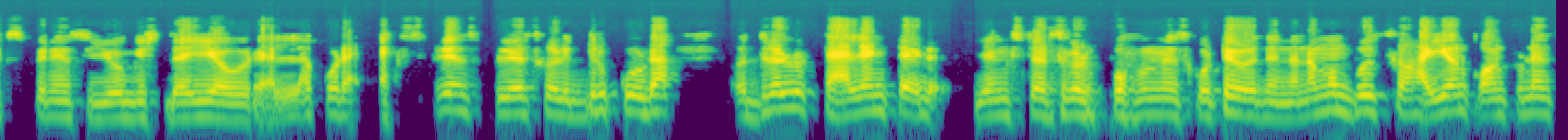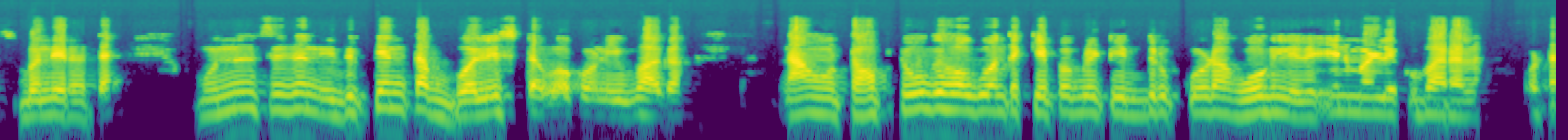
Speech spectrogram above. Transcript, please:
ಎಕ್ಸ್ಪೀರಿಯನ್ಸ್ ಯೋಗೀಶ್ ದೈ ಅವರು ಎಲ್ಲ ಕೂಡ ಎಕ್ಸ್ಪೀರಿಯನ್ಸ್ ಪ್ಲೇಯರ್ಸ್ಗಳು ಇದ್ರು ಕೂಡ ಅದ್ರಲ್ಲೂ ಟ್ಯಾಲೆಂಟೆಡ್ ಯಂಗ್ಸ್ಟರ್ಸ್ಗಳು ಪರ್ಫಾರ್ಮೆನ್ಸ್ ಕೊಟ್ಟಿರೋದ್ರಿಂದ ನಮ್ಮ ಬುಲ್ಸ್ ಹೈ ಆನ್ ಕಾನ್ಫಿಡೆನ್ಸ್ ಬಂದಿರತ್ತೆ. ಮುಂದಿನ ಸೀಸನ್ ಇದಕ್ಕಿಂತ ಬಲಿಷ್ಠವಾಗಿ ಇವಾಗ ನಾವು ಟಾಪ್ ಟೂಗೆ ಹೋಗುವಂತ ಕೇಪಬಿಲಿಟಿ ಇದ್ರೂ ಕೂಡ ಹೋಗ್ಲಿಲ್ಲ. ಏನ್ ಮಾಡ್ಲಿಕ್ಕೂ ಬರಲ್ಲ ಒಟ್ಟ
